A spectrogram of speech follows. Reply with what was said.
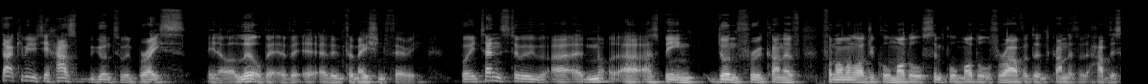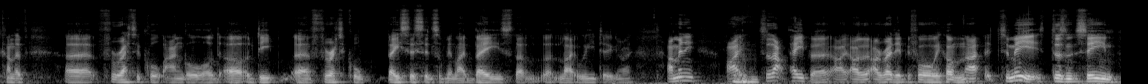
that community has begun to embrace, you know, a little bit of, of information theory. But it tends to uh, uh, has been done through kind of phenomenological models, simple models, rather than kind of have this kind of uh, theoretical angle or, or deep uh, theoretical basis in something like Bayes, that, like we do. Right? I mean, I, mm-hmm. so that paper, I, I, read it before we come. to me, it doesn't seem,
